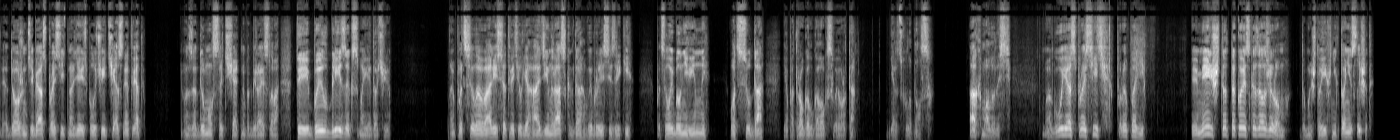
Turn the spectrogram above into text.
Я должен тебя спросить, надеюсь, получить честный ответ. Он задумался, тщательно подбирая слова. — Ты был близок с моей дочерью? — Мы поцеловались, — ответил я, — один раз, когда выбрались из реки. Поцелуй был невинный, вот сюда я потрогал уголок своего рта. Герцог улыбнулся. — Ах, молодость! Могу я спросить про пари? — Имеешь что-то такое, — сказал Жерому. — Думаю, что их никто не слышит.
